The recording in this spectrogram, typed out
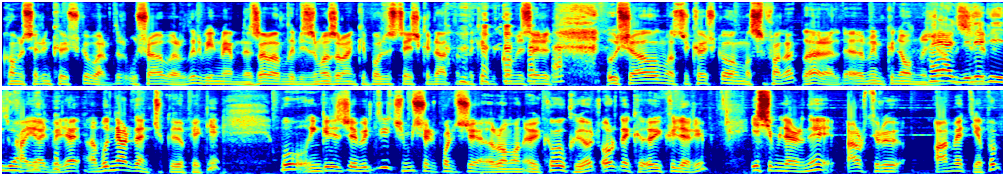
Komiserin köşkü vardır, uşağı vardır bilmem ne. Zavallı bizim o zamanki polis teşkilatındaki bir komiserin uşağı olması, köşkü olması falan herhalde mümkün olmayacak. Hayal bile değil yani. Hayal bile. Bu nereden çıkıyor peki? Bu İngilizce bildiği için bir sürü polisiye roman öykü okuyor. Oradaki öyküleri isimlerini Arthur'u Ahmet yapıp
